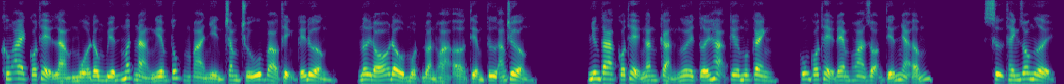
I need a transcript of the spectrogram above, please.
Không ai có thể làm mùa đông biến mất nàng nghiêm túc mà nhìn chăm chú vào thịnh kế đường, nơi đó đầu một đoàn hỏa ở tiềm tư ám trường. Nhưng ta có thể ngăn cản ngươi tới hạ kia muôn canh, cũng có thể đem hoa dọn tiến nhà ấm. Sự thành do người,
